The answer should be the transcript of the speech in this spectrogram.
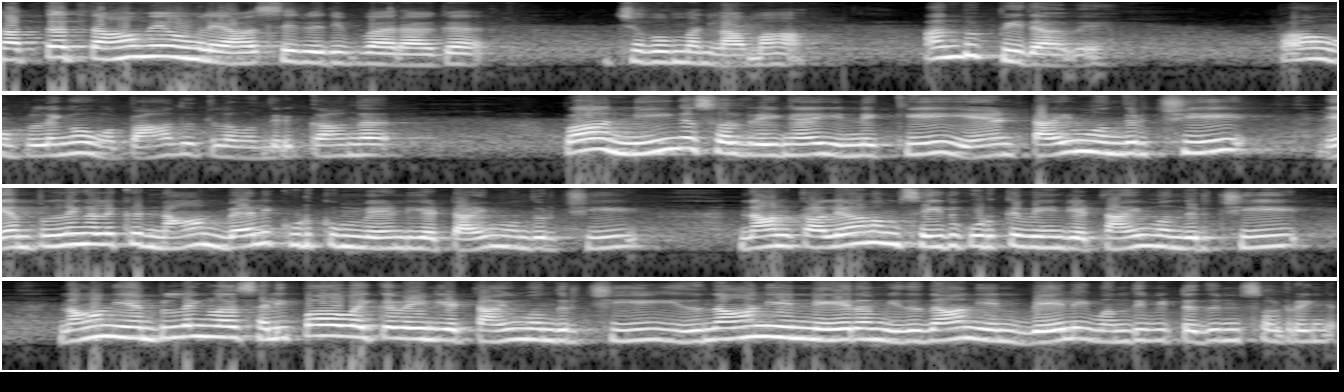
கத்தத்தாமே உங்களை ஆசீர்வதிப்பாராக. ஜெபம் பண்ணலாமா? அன்பு பிதாவே பா உங்கள் பிள்ளைங்க உங்கள் பாதத்தில் வந்திருக்காங்க. பா நீங்கள் சொல்கிறீங்க இன்றைக்கி என் டைம் வந்துருச்சு. என் பிள்ளைங்களுக்கு நான் வேலை கொடுக்க வேண்டிய டைம் வந்துருச்சு. நான் கல்யாணம் செய்து கொடுக்க வேண்டிய டைம் வந்துருச்சு. நான் என் பிள்ளைங்களை செழிப்பாக வைக்க வேண்டிய டைம் வந்துருச்சு. இதுதான் என் நேரம் இதுதான் என் வேலை வந்து விட்டதுன்னு சொல்கிறீங்க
